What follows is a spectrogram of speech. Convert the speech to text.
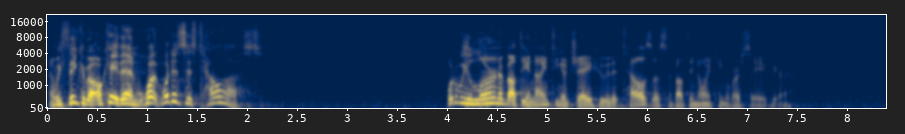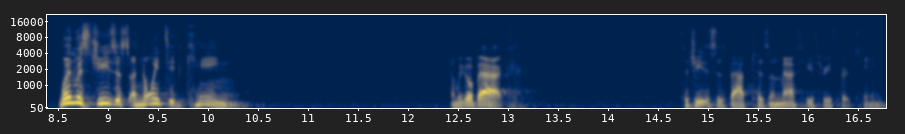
And we think about okay, then, what, what does this tell us? What do we learn about the anointing of Jehu that tells us about the anointing of our Savior? When was Jesus anointed king? And we go back to Jesus' baptism, Matthew 3:13.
